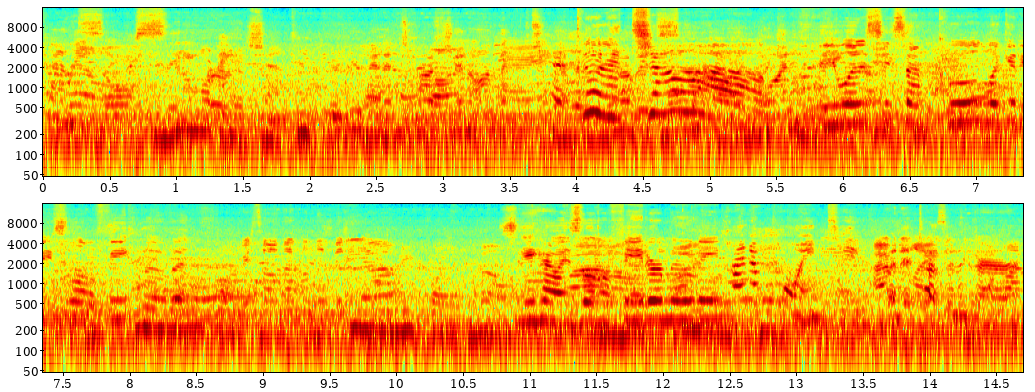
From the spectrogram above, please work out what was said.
pencil. You're going to touch it on. Good job. And you want to see something cool? Look at his little feet moving. See how his little feet are moving? Kind of pointy, but it doesn't hurt.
